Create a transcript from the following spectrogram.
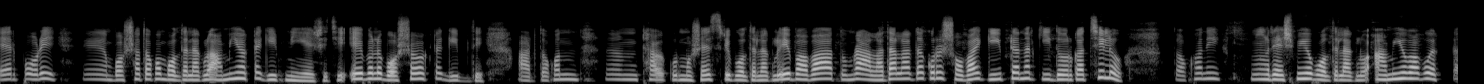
এরপরে বর্ষা তখন বলতে লাগল, "আমিও একটা গিফট নিয়ে এসেছি।" এ বলে বর্ষাও একটা গিফট দে আর তখন ঠাকুর মশাই স্ত্রী বলতে লাগল, "এ বাবা তোমরা আলাদা, আলাদা করে সবাই গিফট আনার কী দরকার ছিল?" তখনই রেশমিও বলতে লাগল, "আমিও বাবু একটা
